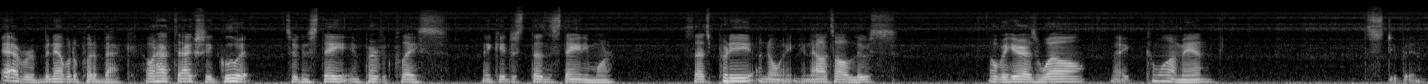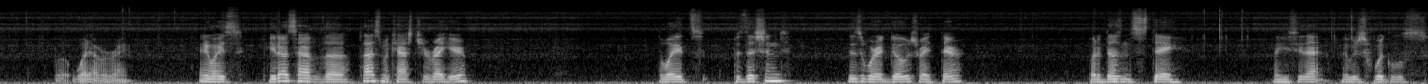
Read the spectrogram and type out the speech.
ever been able to put it back. I would have to actually glue it so it can stay in perfect place. Like it just doesn't stay anymore. So that's pretty annoying. And now it's all loose. Over here as well. Like, come on, man. Stupid. But whatever, right? Anyways, he does have the plasma caster right here. The way it's positioned, this is where it goes right there. But it doesn't stay. Like you see that? It just wiggles.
